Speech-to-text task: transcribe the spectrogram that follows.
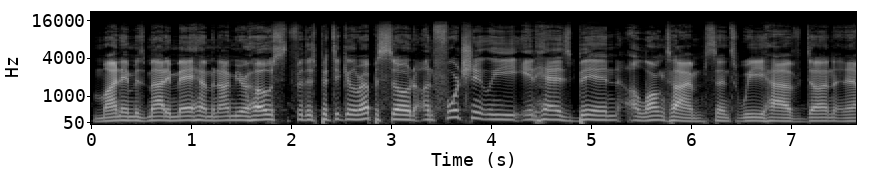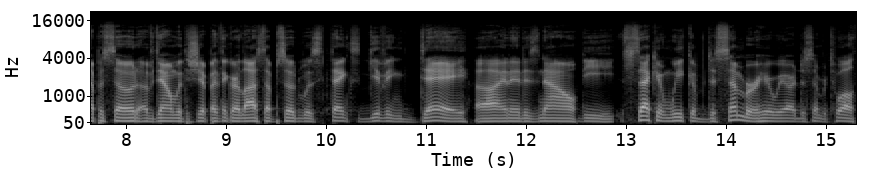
My name is Matty Mayhem, and I'm your host for this particular episode. Unfortunately, it has been a long time since we have done an episode of Down with the Ship. I think our last episode was Thanksgiving Day, uh, and it is now the second week of December. Here we are, December 12th,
